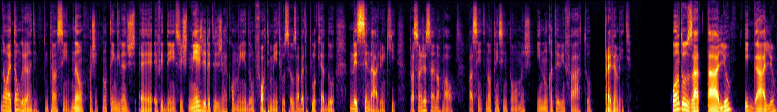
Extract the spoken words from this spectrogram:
não é tão grande. Então, assim, não, a gente não tem grandes é, evidências, nem as diretrizes recomendam fortemente você usar beta-bloqueador nesse cenário, em que a de injeção é normal, paciente não tem sintomas e nunca teve infarto previamente. Quando usar talho e galho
